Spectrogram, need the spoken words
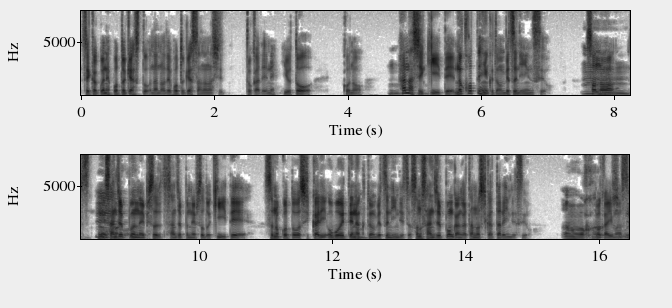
せっかくね、ポッドキャストなので、ポッドキャストの話とかでね、言うと、この、うん、話聞いて、残ってへんくても別にいいんですよ。その、うんね、うん30分のエピソードと30分のエピソード聞いて、そのことをしっかり覚えてなくても別にいいんですよ。その30分間が楽しかったらいいんですよ。うん、わかる。わかります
